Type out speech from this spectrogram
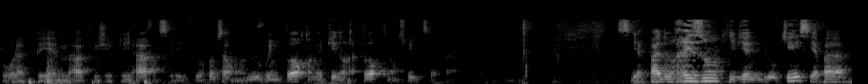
pour la PMA, puis GPA, c'est toujours comme ça. On ouvre une porte, on met pied dans la porte, et ensuite, s'il n'y a pas de raison qui vienne bloquer, s'il n'y a pas.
